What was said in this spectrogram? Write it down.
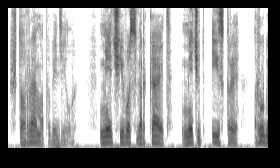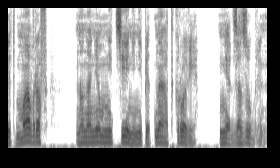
что Рама победил. Меч его сверкает, мечет искры, рубит мавров, но на нем ни тени, ни пятна от крови, нет зазубрин.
